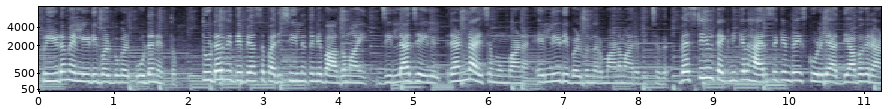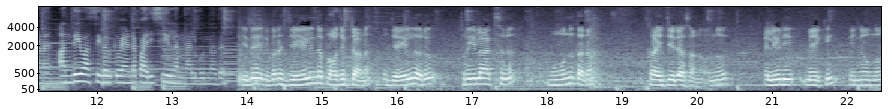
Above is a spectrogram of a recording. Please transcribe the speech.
ഫ്രീഡം എൽ ഇ ഡി ബൾബുകൾ ഉടനെത്തും. തുടർ വിദ്യാഭ്യാസ പരിശീലനത്തിന്റെ ഭാഗമായി ജില്ലാ ജയിലിൽ രണ്ടാഴ്ച മുമ്പാണ് എൽ ഇ ഡി ബൾബ് നിർമ്മാണം ആരംഭിച്ചത്. West Hill technical higher secondary സ്കൂളിലെ അധ്യാപകരാണ് അന്തേവാസികൾക്ക് വേണ്ട പരിശീലനം നൽകുന്നത്. ഇത് ഇവരുടെ ജയിലിന്റെ പ്രോജക്റ്റ് ആണ് ജയിലിന് ഒരു ത്രീ ലാക്സിന് മൂന്ന് തരം ക്രൈറ്റീരിയാസ് ആണ്. ഒന്ന് എൽ ഇ ഡി മേക്കിംഗ് പിന്നെ ഒന്ന്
